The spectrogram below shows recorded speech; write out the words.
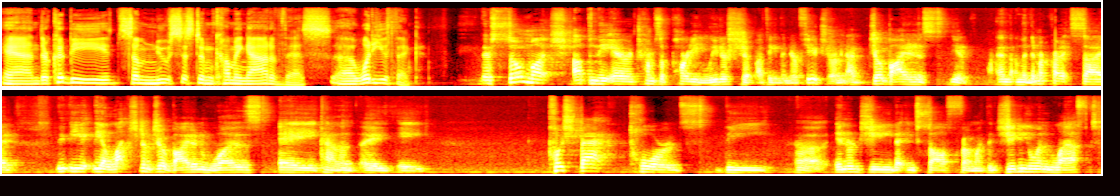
And there could be some new system coming out of this. Uh, what do you think? There's so much up in the air in terms of party leadership. I think in the near future. I mean, Joe Biden is you know, and on the Democratic side, the, the, the election of Joe Biden was a kind of a, a pushback towards the uh, energy that you saw from like the genuine left,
